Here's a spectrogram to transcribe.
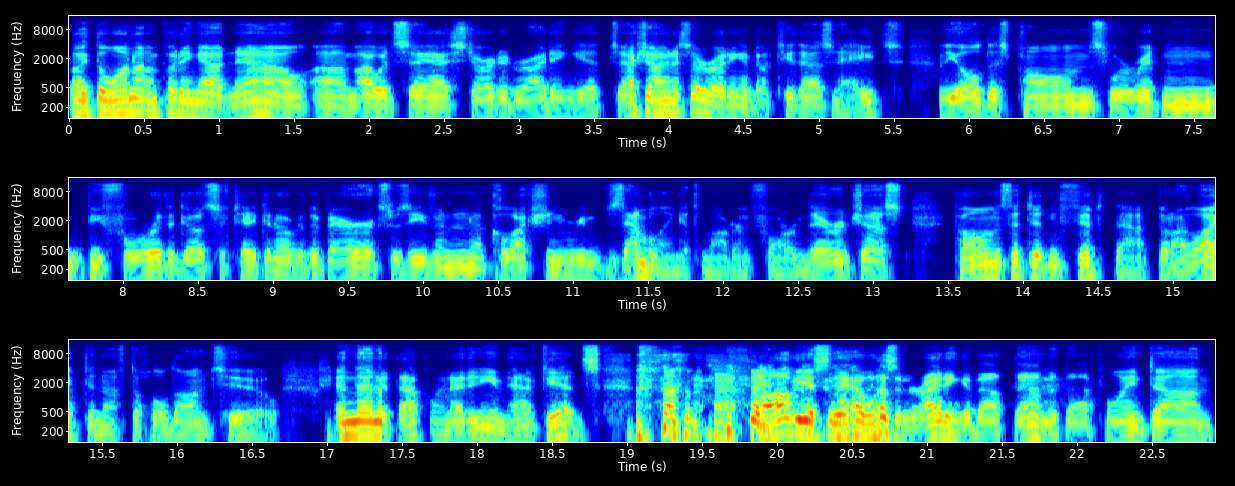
Like the one I'm putting out now, um, I would say I started writing it. Actually, I'm going to start writing about 2008. The oldest poems were written before the Goats have taken over the barracks. Was even a collection resembling its modern form. They were just poems that didn't fit that, but I liked enough to hold on to. And then at that point, I didn't even have kids. well, obviously, I wasn't wasn't writing about them at that point. Um,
